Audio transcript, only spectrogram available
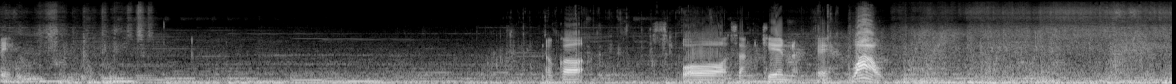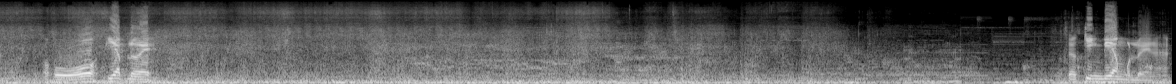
คแล้วก็สปอร์สังเกตโอเคว้าว โอโอ้โหเพียบเลย เจอกิ้งเดี้ยงหมดเลยนะฮะ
